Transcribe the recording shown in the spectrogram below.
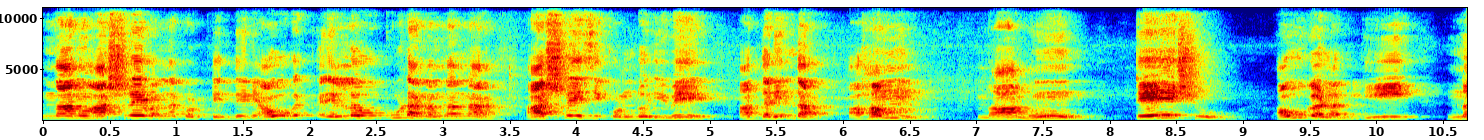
ನಾನು ಆಶ್ರಯವನ್ನು ಕೊಟ್ಟಿದ್ದೇನೆ. ಅವು ಎಲ್ಲವೂ ಕೂಡ ನನ್ನನ್ನ ಆಶ್ರಯಿಸಿಕೊಂಡು ಇವೆ. ಆದ್ದರಿಂದ ಅಹಂ ನಾನು ತೇಷು ಅವುಗಳಲ್ಲಿ ನ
